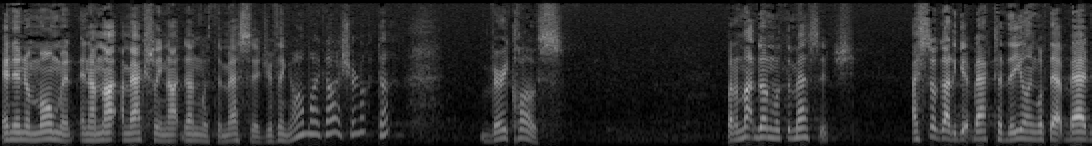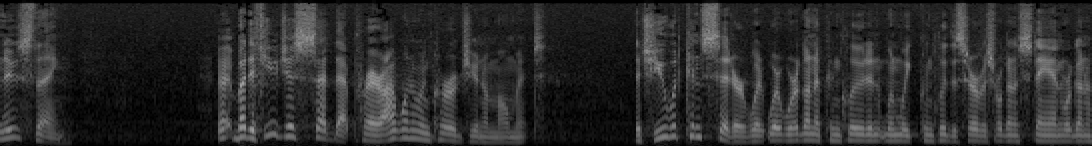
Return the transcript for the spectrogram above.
And in a moment, and I'm not I'm actually not done with the message. You're thinking, "Oh my gosh, you're not done." Very close. But I'm not done with the message. I still got to get back to dealing with that bad news thing. Uh, but if you just said that prayer, I want to encourage you in a moment that you would consider we're going to conclude and when we conclude the service we're going to stand we're going to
